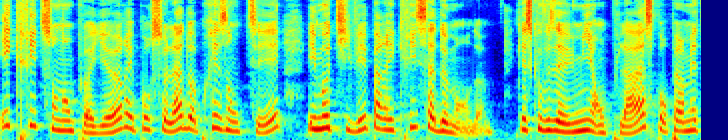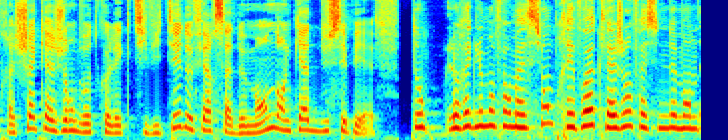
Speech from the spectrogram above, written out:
écrit de son employeur et pour cela doit présenter et motiver par écrit sa demande. Qu'est-ce que vous avez mis en place pour permettre à chaque agent de votre collectivité de faire sa demande dans le cadre du CPF Donc, le règlement formation prévoit que l'agent fasse une demande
